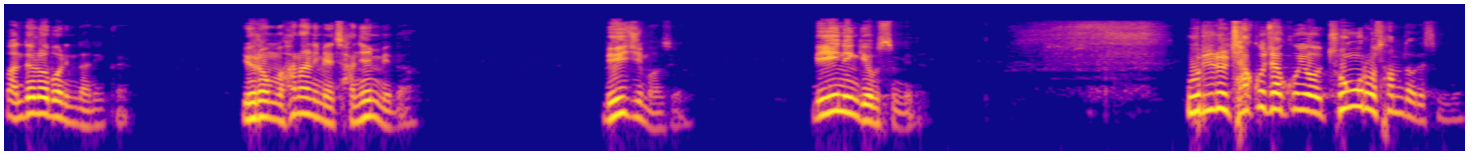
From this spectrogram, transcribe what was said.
만들어버린다니까요. 여러분, 하나님의 자녀입니다. 매이지 마세요. 매이는 게 없습니다. 우리를 자꾸 자꾸요, 종으로 삼다 그랬습니다.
